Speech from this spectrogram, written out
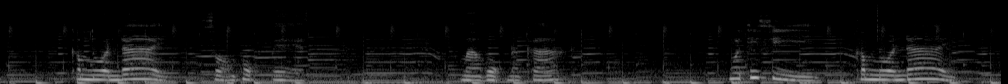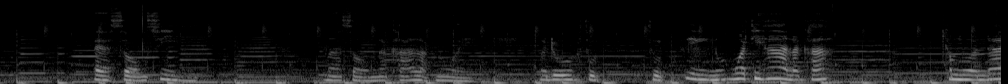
3 คำนวณได้ 268 มา 6 นะคะงวดที่ 4 คำนวณได้ 824 มา 2 นะคะ หลักหน่วย มาดูสุดสุดที่งวดที่ 5 นะคะ คำนวณได้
